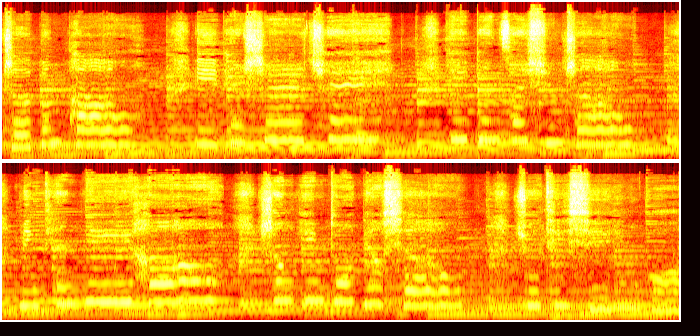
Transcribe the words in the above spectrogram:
着奔跑，一边失去，一边在寻找。明天你好，声音多渺小，却提醒我，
